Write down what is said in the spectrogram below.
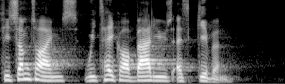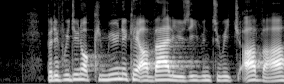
See, sometimes we take our values as given. But if we do not communicate our values even to each other,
